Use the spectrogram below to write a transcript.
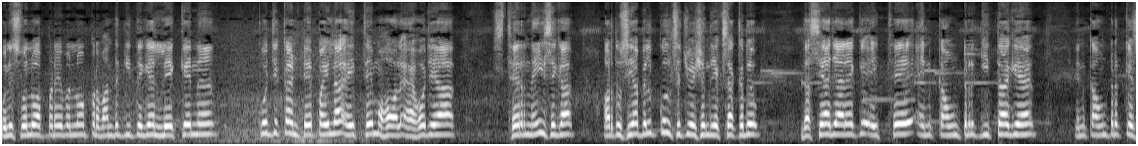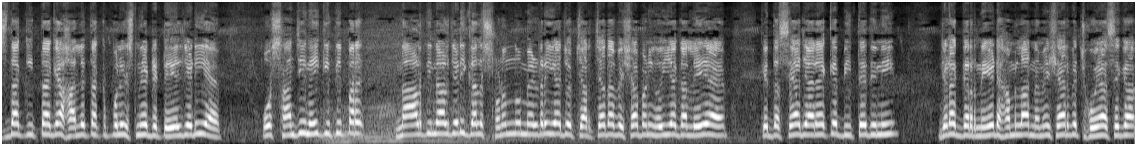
ਪੁਲਿਸ ਵੱਲੋਂ ਆਪਣੇ ਵੱਲੋਂ ਪ੍ਰਬੰਧ ਕੀਤੇ ਗਏ, ਲੇਕਿਨ ਕੁਝ ਘੰਟੇ ਪਹਿਲਾਂ ਇੱਥੇ ਮਾਹੌਲ ਇਹੋ ਜਿਹਾ ਸਥਿਰ ਨਹੀਂ ਸੀਗਾ। ਔਰ ਤੁਸੀਂ ਆ ਬਿਲਕੁਲ ਸਿਚੁਏਸ਼ਨ ਦੇਖ ਸਕਦੇ ਹੋ। ਦੱਸਿਆ ਜਾ ਰਿਹਾ ਕਿ ਇੱਥੇ ਇਨਕਾਊਂਟਰ ਕੀਤਾ ਗਿਆ ਇਨਕਾਊਂਟਰ ਕਿਸ ਦਾ ਕੀਤਾ ਗਿਆ, ਹਾਲੇ ਤੱਕ ਪੁਲਿਸ ਨੇ ਡਿਟੇਲ ਜਿਹੜੀ ਹੈ, ਉਹ ਸਾਂਝੀ ਨਹੀਂ ਕੀਤੀ, ਪਰ ਨਾਲ ਦੀ ਨਾਲ ਜਿਹੜੀ ਗੱਲ ਸੁਣਨ ਨੂੰ ਮਿਲ ਰਹੀ ਹੈ, ਜੋ ਚਰਚਾ ਦਾ ਵਿਸ਼ਾ ਬਣੀ ਹੋਈ ਹੈ, ਗੱਲ ਇਹ ਹੈ ਕਿ ਦੱਸਿਆ ਜਾ ਰਿਹਾ ਕਿ ਬੀਤੇ ਦਿਨੀ ਜਿਹੜਾ ਗਰਨੇਡ ਹਮਲਾ ਨਵੇਂ ਸ਼ਹਿਰ ਵਿੱਚ ਹੋਇਆ ਸੀਗਾ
